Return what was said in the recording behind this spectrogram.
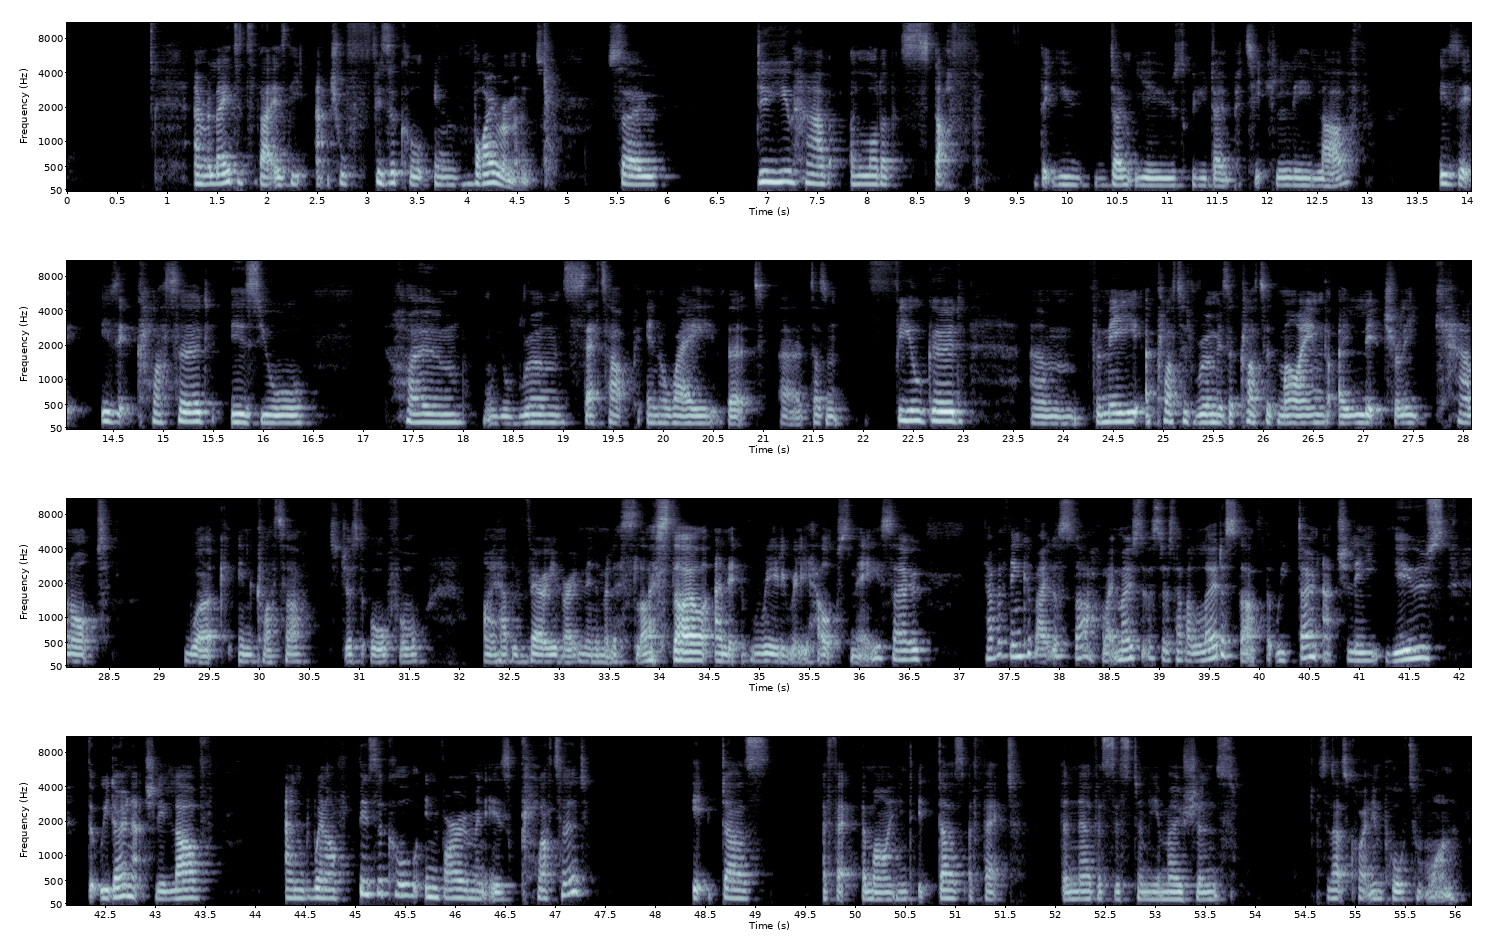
And related to that is the actual physical environment. So, do you have a lot of stuff that you don't use or you don't particularly love? Is it is it cluttered? Is your home or your room set up in a way that uh, doesn't feel good? Um, for me, a cluttered room is a cluttered mind. I literally cannot work in clutter. It's just awful. I have a very, very minimalist lifestyle and it really, really helps me. So have a think about your stuff. Like most of us just have a load of stuff that we don't actually use, that we don't actually love. And when our physical environment is cluttered, it does affect the mind, it does affect the nervous system, the emotions. So that's quite an important one.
